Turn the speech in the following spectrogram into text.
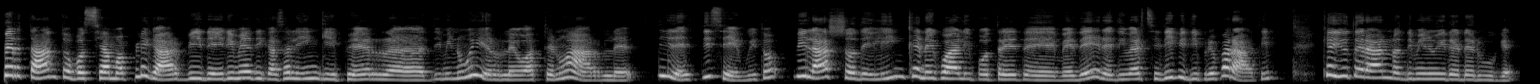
Pertanto possiamo applicarvi dei rimedi casalinghi per eh, diminuirle o attenuarle. Di, di seguito vi lascio dei link nei quali potrete vedere diversi tipi di preparati che aiuteranno a diminuire le rughe.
